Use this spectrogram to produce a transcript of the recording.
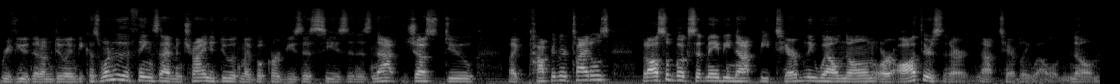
review that I'm doing because one of the things I've been trying to do with my book reviews this season is not just do like popular titles, but also books that maybe not be terribly well known or authors that are not terribly well known.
